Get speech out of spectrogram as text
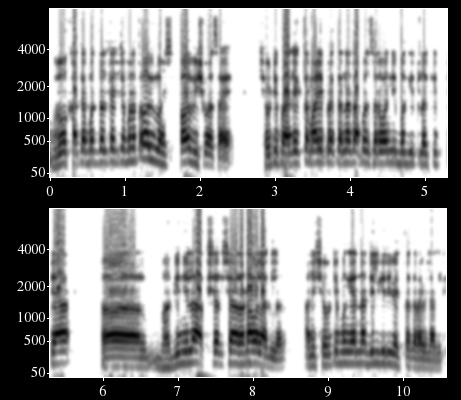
गृह खात्याबद्दल त्यांच्या मनात अविश्वास अविश्वास आहे. शेवटी प्राजक्त माळी प्रकरणात आपण सर्वांनी बघितलं की त्या भगिनीला अक्षरशः रडावं लागलं आणि शेवटी मग यांना दिलगिरी व्यक्त करावी लागली.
